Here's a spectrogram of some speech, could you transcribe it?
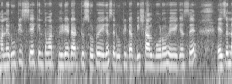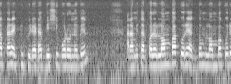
মানে রুটির সে কিন্তু আমার পিড়েটা একটু ছোটো হয়ে গেছে, রুটিটা বিশাল বড় হয়ে গেছে। এই জন্য আপনারা একটু পিড়েটা বেশি বড় নেবেন। আর আমি তারপরে লম্বা করে, একদম লম্বা করে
